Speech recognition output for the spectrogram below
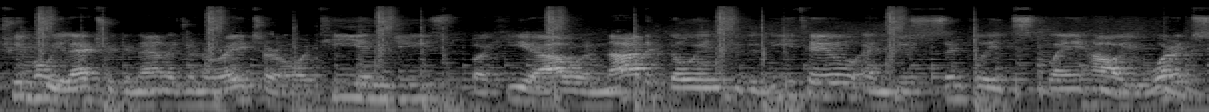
triboelectric nanogenerator or TENGs, but here I will not go into the detail and just simply explain how it works.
